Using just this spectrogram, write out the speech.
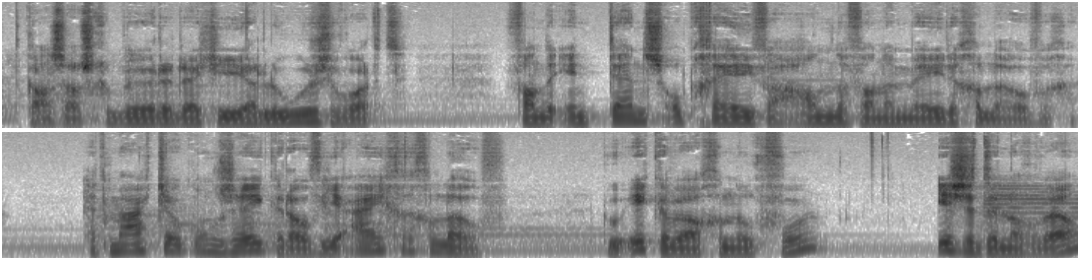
Het kan zelfs gebeuren dat je jaloers wordt van de intens opgeheven handen van een medegelovige. Het maakt je ook onzeker over je eigen geloof. Doe ik er wel genoeg voor? Is het er nog wel?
